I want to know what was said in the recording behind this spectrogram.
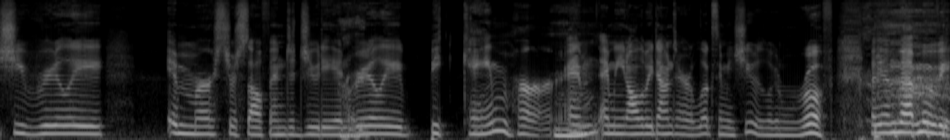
she really immersed herself into Judy and really became her. And I mean all the way down to her looks. I mean she was looking rough by the end of that movie.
